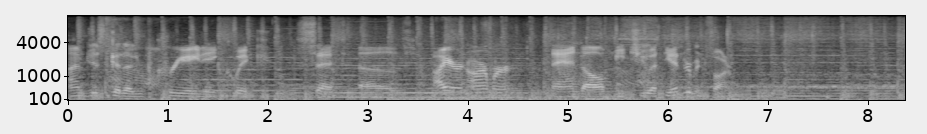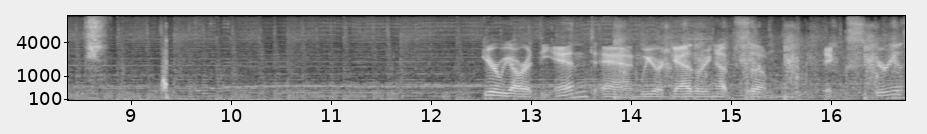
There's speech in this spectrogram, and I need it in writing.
I'm just gonna create a quick set of iron armor, and I'll meet you at the Enderman farm. Here we are at the end, and we are gathering up some experience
